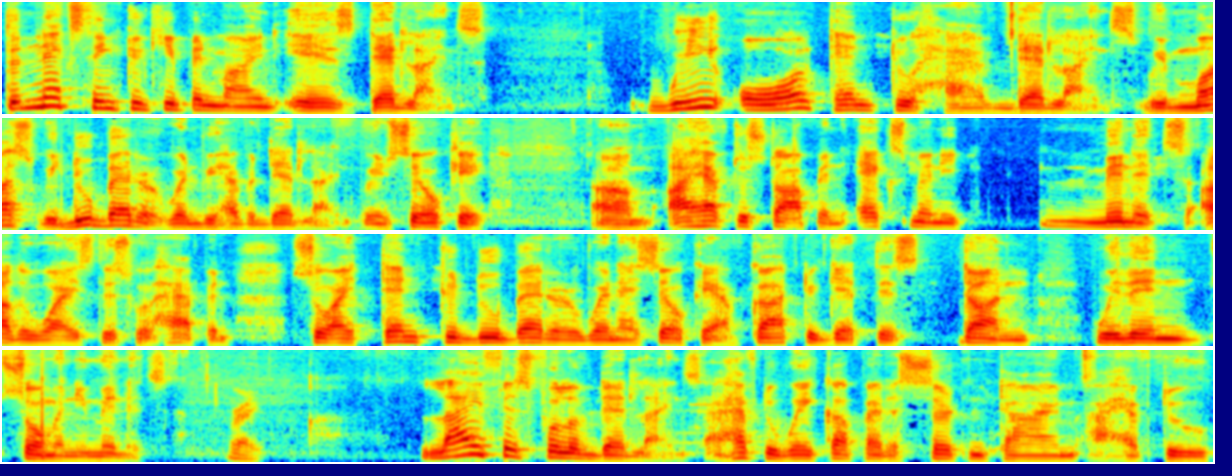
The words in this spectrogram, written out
The next thing to keep in mind is deadlines. We all tend to have deadlines. We must, we do better when we have a deadline. When you say, okay, um, I have to stop in X many minutes, otherwise this will happen. So I tend to do better when I say, okay, I've got to get this done within so many minutes. Right. Life is full of deadlines. I have to wake up at a certain time. I have to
